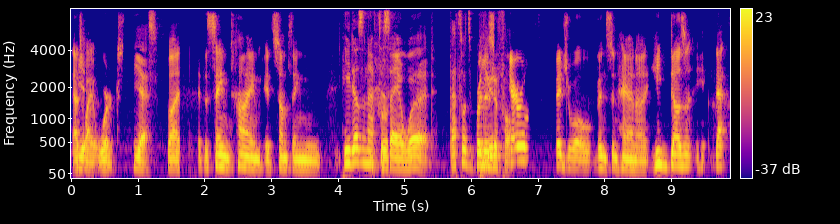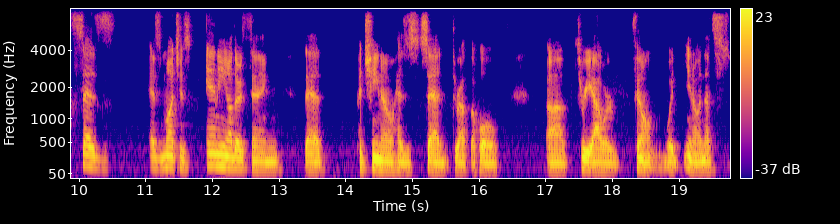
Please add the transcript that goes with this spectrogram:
That's Yeah. why it works. yes. But at the same time, it's something He doesn't have to say a word. That's what's for beautiful. this careless individual, Vincent Hanna, he doesn't. He, that says as much as any other thing that Pacino has said throughout the whole uh, three-hour film. With you know, and that's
